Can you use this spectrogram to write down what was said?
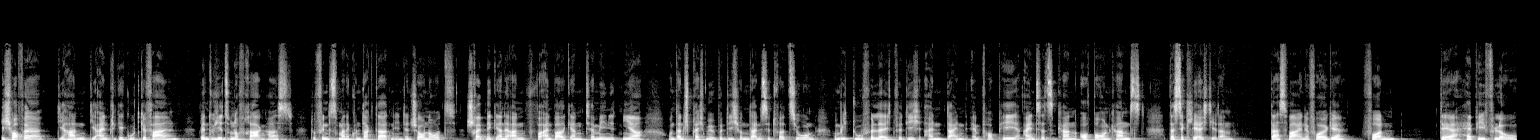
Ich hoffe, dir haben die Einblicke gut gefallen. Wenn du hierzu noch Fragen hast, du findest meine Kontaktdaten in den Show Notes. Schreib mir gerne an, vereinbare gerne einen Termin mit mir und dann sprechen wir über dich und deine Situation und wie du vielleicht für dich ein, dein MVP einsetzen kannst, aufbauen kannst. Das erkläre ich dir dann. Das war eine Folge von der Happy Flow.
